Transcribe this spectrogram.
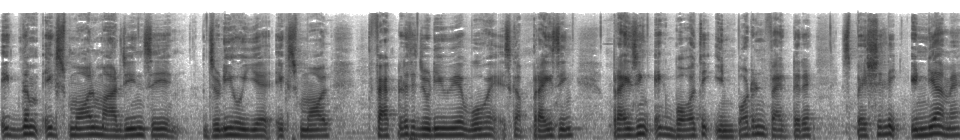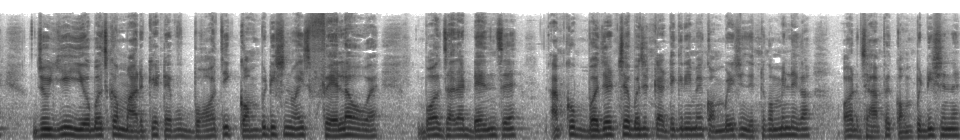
एकदम एक स्मॉल मार्जिन से जुड़ी हुई है, एक स्मॉल फैक्टर से जुड़ी हुई है, वो है इसका प्राइसिंग प्राइसिंग एक बहुत ही इंपॉर्टेंट फैक्टर है स्पेशली इंडिया में जो ये ईयरबड्स का मार्केट है, वो बहुत ही कॉम्पिटिशन वाइज फैला हुआ है. बहुत ज़्यादा डेंस है. आपको बजट से बजट कैटेगरी में कंपटीशन देखने को मिलेगा और जहाँ पे कंपटीशन है,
